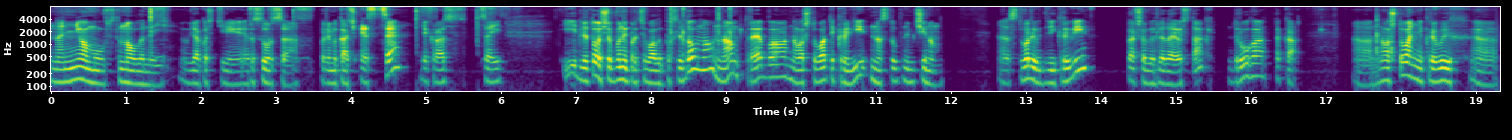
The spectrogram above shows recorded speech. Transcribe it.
На ньому встановлений в якості ресурса перемикач SC, якраз цей. І для того, щоб вони працювали послідовно, нам треба налаштувати криві наступним чином. Е, Створив дві криві. Перша виглядає ось так, друга така. Е, Налаштування кривих е,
